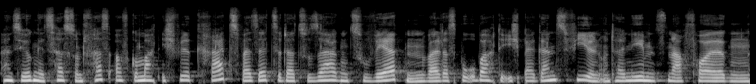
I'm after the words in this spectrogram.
Hans-Jürgen, jetzt hast du ein Fass aufgemacht. Ich will gerade zwei Sätze dazu sagen, zu Werten, weil das beobachte ich bei ganz vielen Unternehmensnachfolgen,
